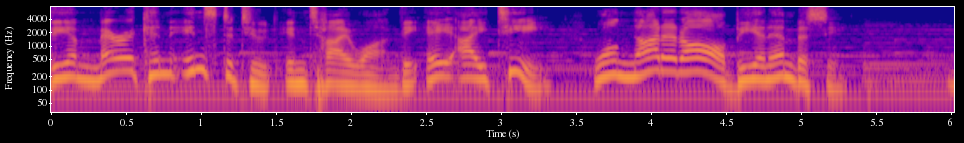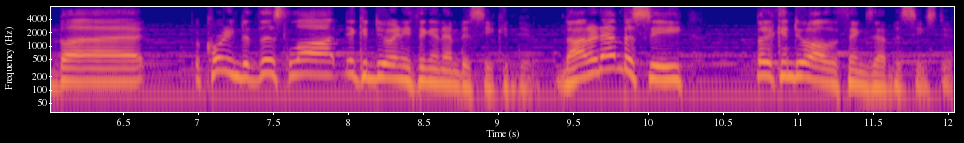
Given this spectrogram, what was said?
The American Institute in Taiwan, the AIT, will not at all be an embassy. But according to this law, it can do anything an embassy can do. Not an embassy, but it can do all the things embassies do.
